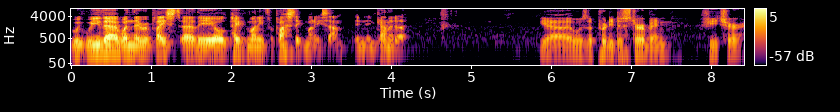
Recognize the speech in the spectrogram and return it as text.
W were you there when they replaced uh, the old paper money for plastic money, Sam, in, in Canada? Yeah, it was a pretty disturbing feature.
